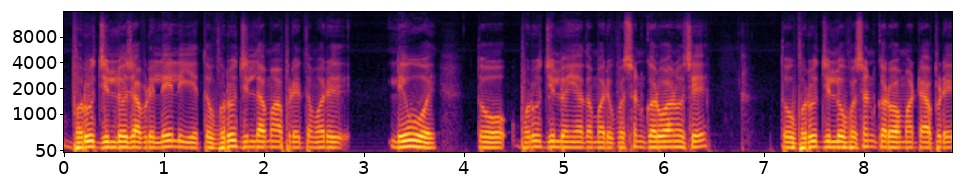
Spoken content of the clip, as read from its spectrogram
ભરૂચ જિલ્લો જ આપણે લઈ લઈએ. તો ભરૂચ જિલ્લામાં આપણે તમારે લેવું હોય તો ભરૂચ જિલ્લો અહીંયા તમારે પસંદ કરવાનો છે. તો ભરૂચ જિલ્લો પસંદ કરવા માટે આપણે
